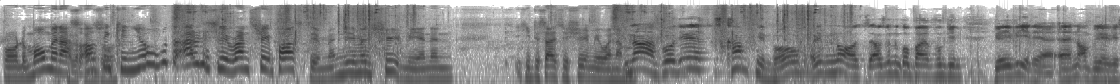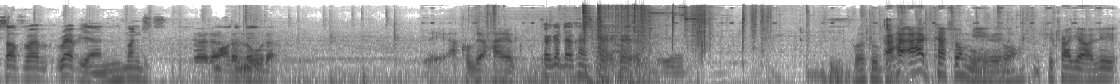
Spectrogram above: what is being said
Bro, the moment I, I was thinking, yo, what the? I literally ran straight past him and he didn't even shoot me, and then he decides to shoot me when I'm. Nah, bro, there's camping, bro. I didn't even know. I was, I was gonna go buy a fucking UAV there. Uh, not UAV, South Rev, Rev yeah, and man just. Yeah, that's a don't loader. Yeah, I could get higher. Can I get that kind of. Can I, can I, yeah. I, I had cash on me, Over here, so if you try to get our loot.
